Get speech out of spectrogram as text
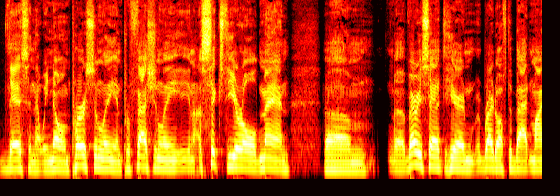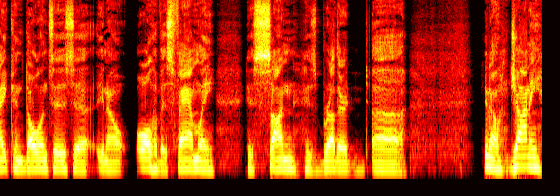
this and that we know him personally and professionally, you know, a 60 year old man. Um, uh, very sad to hear. And right off the bat, my condolences to, you know, all of his family, his son, his brother, uh, you know, Johnny,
